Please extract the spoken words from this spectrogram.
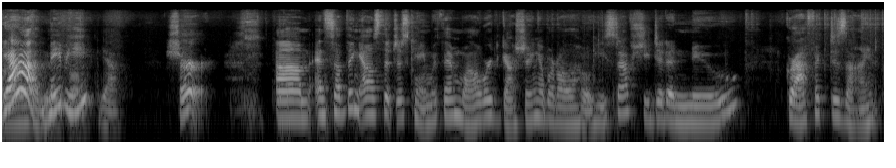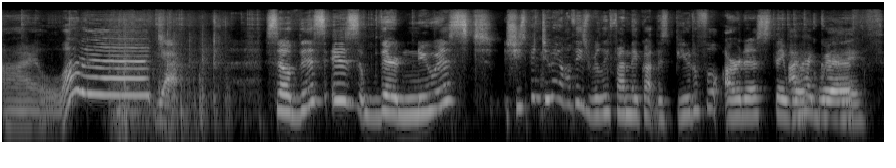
Yeah, maybe. Yeah. Sure. Um, and something else that just came with them while we're gushing about all the Hohi stuff, she did a new graphic design. I love it. Yeah. So this is their newest. She's been doing all these really fun. They've got this beautiful artist they work with,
